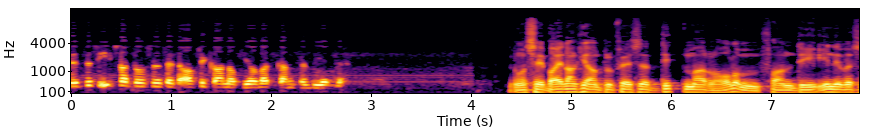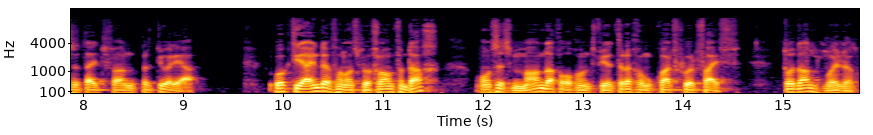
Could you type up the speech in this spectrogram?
dit is iets wat ons in Suid-Afrika nog heelwat kan verbeter. Ons sê baie dankie aan professor Dietmar Holm van die Universiteit van Pretoria. Ook die einde van ons program vandag. Ons is maandagooggend weer terug om kwart voor 5. Tot dan, mooi loop.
